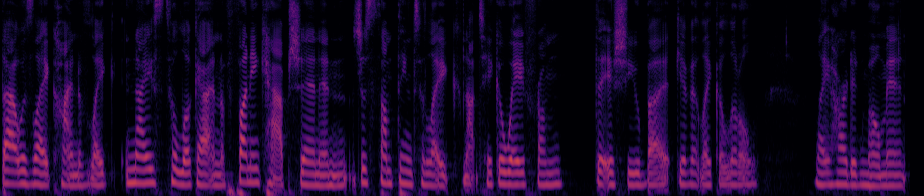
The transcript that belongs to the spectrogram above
that was like kind of like nice to look at and a funny caption and just something to like not take away from the issue but give it like a little lighthearted moment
